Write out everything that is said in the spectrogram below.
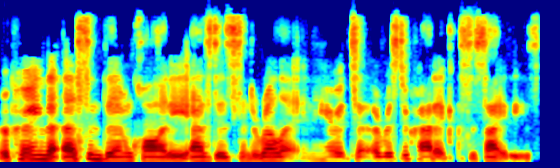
repairing the us and them quality as did Cinderella, inherent to aristocratic societies.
